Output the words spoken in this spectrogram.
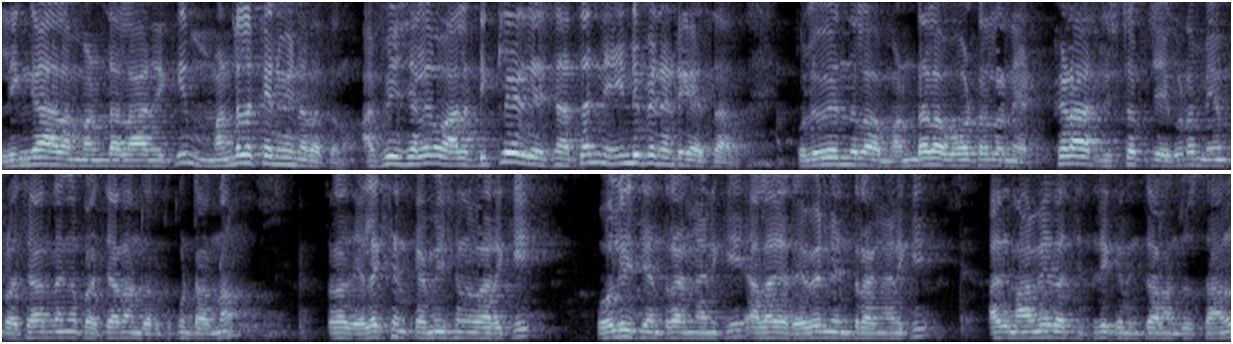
లింగాల మండలానికి మండల కన్వీనర్ అతను. అఫీషియల్గా వాళ్ళు డిక్లేర్ చేసిన అతన్ని ఇండిపెండెంట్గా వేశారు. పులివెందుల మండల ఓటర్లను ఎక్కడా డిస్టర్బ్ చేయకుండా మేము ప్రశాంతంగా ప్రచారం జరుపుకుంటా ఉన్నాం. తర్వాత ఎలక్షన్ కమిషన్ వారికి పోలీస్ యంత్రాంగానికి అలాగే రెవెన్యూ యంత్రాంగానికి అది మా మీద చిత్రీకరించాలని చూస్తాను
